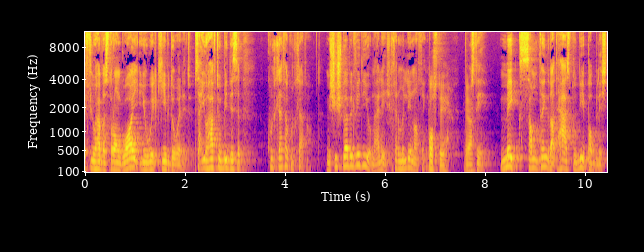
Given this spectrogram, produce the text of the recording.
if you have a strong why you will keep doing it بصح you have to be disciplined كل ثلاثة كل ثلاثة. مشي شباب الفيديو معليش خير من لي ناثينغ بوستيه بوستيه ميك سامثينغ ذات هاز تو بي ببلشت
